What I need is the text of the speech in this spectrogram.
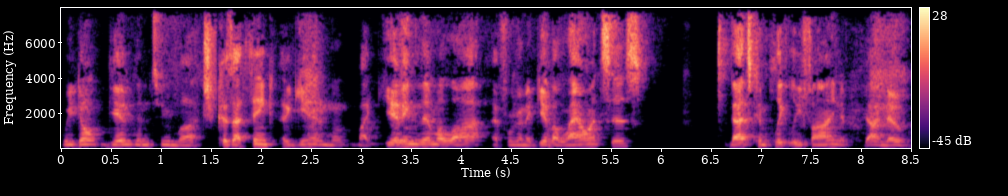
We don't give them too much. Because I think, again, by giving them a lot, if we're going to give allowances, that's completely fine. I know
